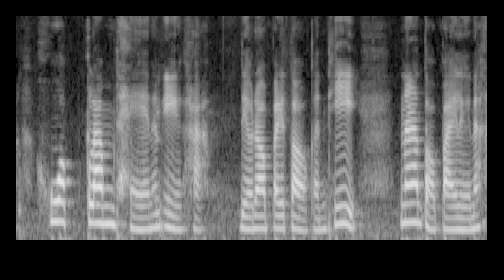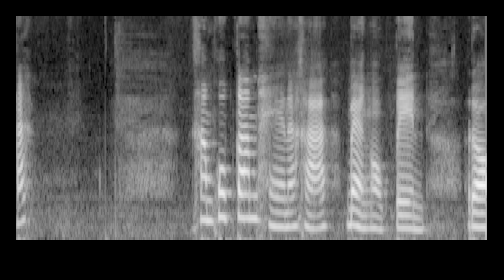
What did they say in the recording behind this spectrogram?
ำควบกล้ำแท้นั่นเองค่ะ เดี๋ยวเราไปต่อกันที่หน้าต่อไปเลยนะคะคำควบกล้ำแท้นะคะ แบ่งออกเป็นรอ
